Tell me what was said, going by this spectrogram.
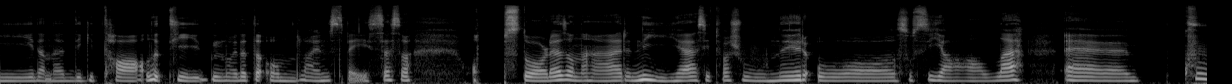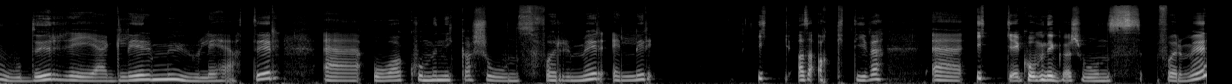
i denne digitale tiden og i dette online spacet så oppstår det sånne her nye situasjoner og sosiale eh, koder, regler, muligheter eh, og kommunikasjonsformer eller ikke, altså aktive eh, ikke-kommunikasjonsformer.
